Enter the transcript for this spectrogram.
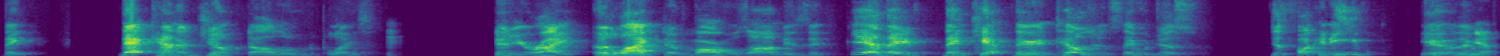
they that kind of jumped all over the place. Because you're right, unlike the Marvel zombies, that yeah they they kept their intelligence, they were just just fucking evil. You know, they Yeah. were,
